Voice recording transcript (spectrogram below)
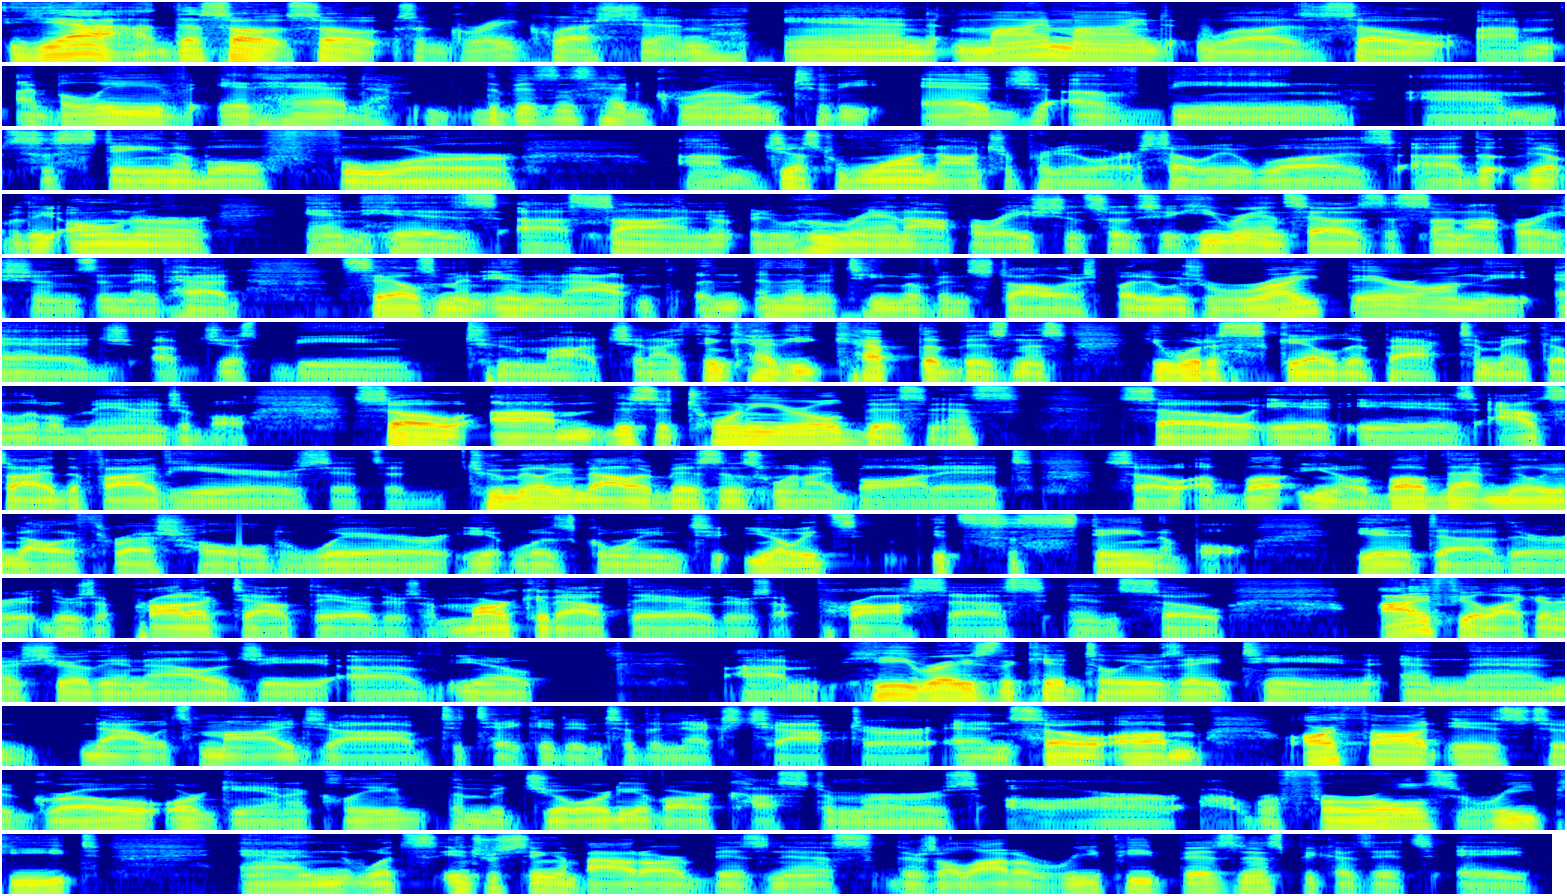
yeah, the, so so so great question. And my mind was so um, I believe it had the business had grown to the edge of being um, sustainable for um, just one entrepreneur. So it was uh, the, the, the owner and his uh, son who ran operations. So, so, he ran sales, the son operations, and they've had salesmen in and out, and, and, then a team of installers. But it was right there on the edge of just being too much. And I think had he kept the business, he would have scaled it back to make a little manageable. So um, this is a 20 year old business. So it is outside the five years. It's a two million dollar business when I bought it. So above, you know, above that million dollar threshold where it was going to, you know, it's it's sustainable. It uh, there there's a product out there, there's a market out there, there's a process, and so I feel like, and I share the analogy of, you know, um, he raised the kid till he was 18 and then now it's my job to take it into the next chapter. And so um, our thought is to grow organically. The majority of our customers are uh, referrals repeat. And what's interesting about our business there's a lot of repeat business because it's a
